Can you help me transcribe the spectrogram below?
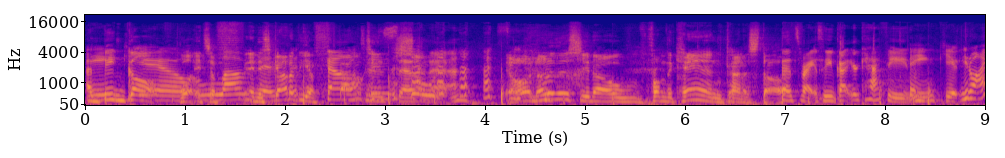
a Thank big gulp. Well, it's a Love and it's got to be a Fountain fountain soda. soda. oh, none of this, you know, from the can kind of stuff. That's right. So you've got your caffeine. Thank you. You know, I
